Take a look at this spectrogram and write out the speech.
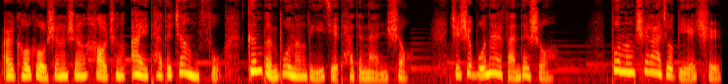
而口口声声号称爱她的丈夫根本不能理解她的难受，只是不耐烦地说：“不能吃辣就别吃，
